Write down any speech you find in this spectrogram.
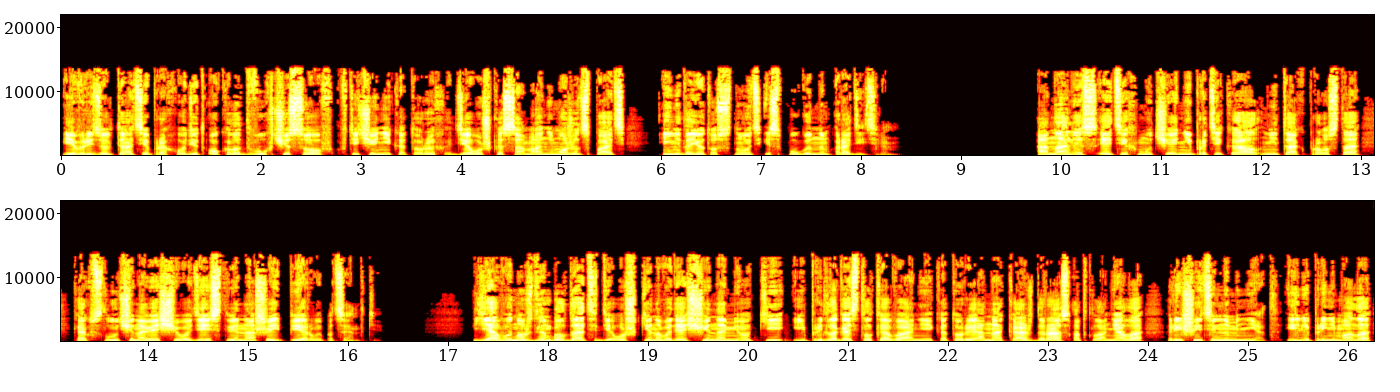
И в результате проходит около двух часов, в течение которых девушка сама не может спать и не дает уснуть испуганным родителям. Анализ этих мучений протекал не так просто, как в случае навязчивого действия нашей первой пациентки я вынужден был дать девушке наводящие намеки и предлагать толкования, которые она каждый раз отклоняла решительным «нет» или принимала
